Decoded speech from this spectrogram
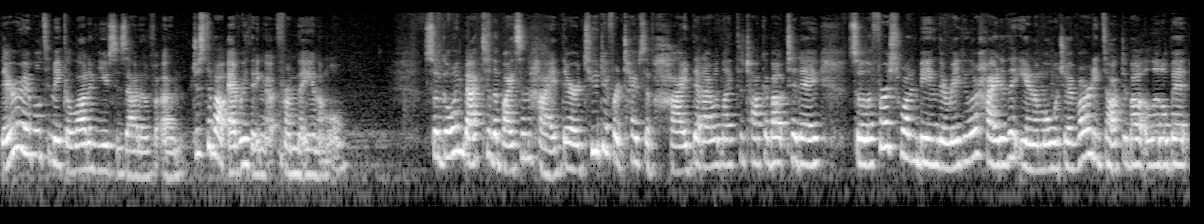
they were able to make a lot of uses out of um, just about everything from the animal. So going back to the bison hide, there are two different types of hide that I would like to talk about today. So the first one being the regular hide of the animal, which I've already talked about a little bit.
